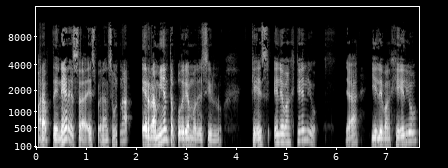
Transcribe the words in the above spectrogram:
para obtener esa esperanza, una herramienta, podríamos decirlo, que es el Evangelio, ¿ya? Y el Evangelio,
